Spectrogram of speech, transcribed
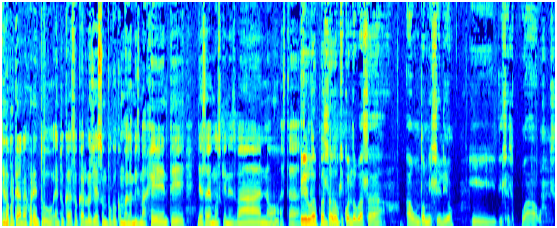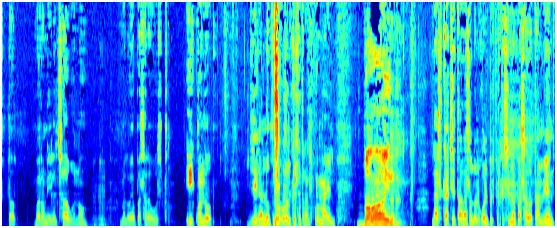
digo, porque a lo mejor en tu, en tu caso, Carlos, ya es un poco como la misma gente, ya sabemos quiénes van, ¿no? Hasta Pero ha pasado punto. que cuando vas a, a un domicilio y dices, wow, está varonil el chavo, ¿no? Me lo voy a pasar a gusto. Y cuando llega el otro rol que se transforma él, ¡boing! Las cachetadas o los golpes, porque sí me ha pasado también.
